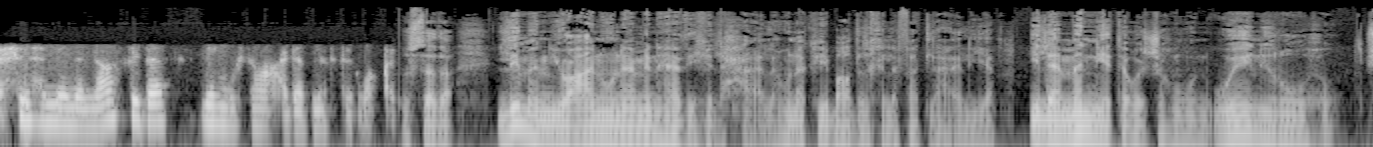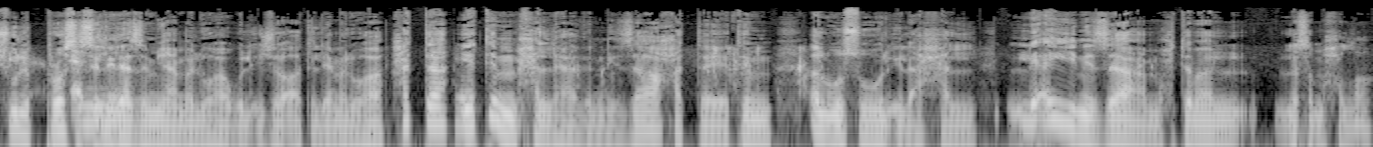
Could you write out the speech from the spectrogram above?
إحنا همنا نافذة للمساعدة بنفس الوقت. أستاذة لمن يعانون من هذه الحالة؟ هناك في بعض الخلافات العائليه، إلى من يتوجهون؟ وين يروحوا؟ شو ال process اللي لازم يعملوها والإجراءات اللي يعملوها حتى يتم حل هذا النزاع حتى يتم الوصول إلى حل لأي نزاع محتمل لا سمح الله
